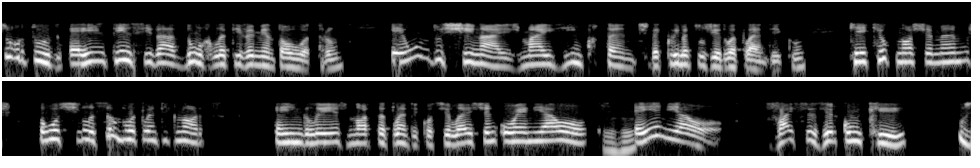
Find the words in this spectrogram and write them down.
sobretudo, a intensidade de um relativamente ao outro é um dos sinais mais importantes da climatologia do Atlântico, que é aquilo que nós chamamos a oscilação do Atlântico Norte. Em inglês, North Atlantic Oscillation, ou NAO. Uhum. A NAO vai fazer com que os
